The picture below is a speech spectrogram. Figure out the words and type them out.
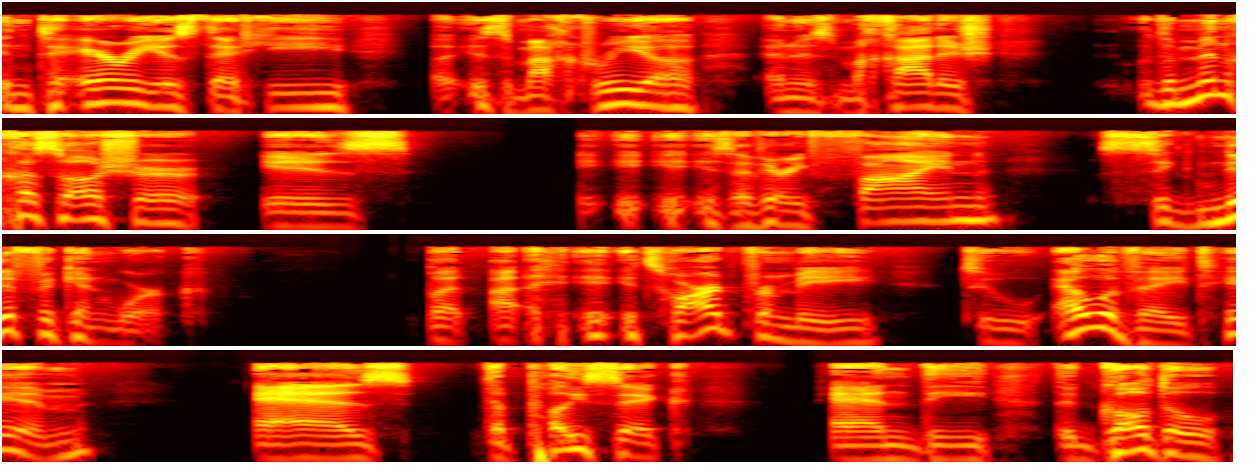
into areas that he uh, is machria and is machadish. The Minchas Osher is is a very fine, significant work, but I, it's hard for me to elevate him as the Pesach and the the Godel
